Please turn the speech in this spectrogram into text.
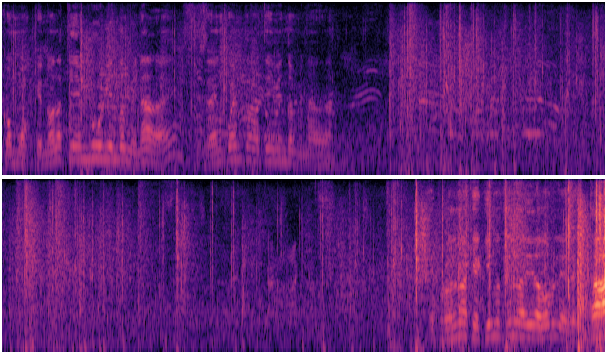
como que no la tiene muy bien dominada, ¿eh? Si se dan cuenta, no la tiene bien dominada. El problema es que aquí no tiene la línea doble. Le está,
